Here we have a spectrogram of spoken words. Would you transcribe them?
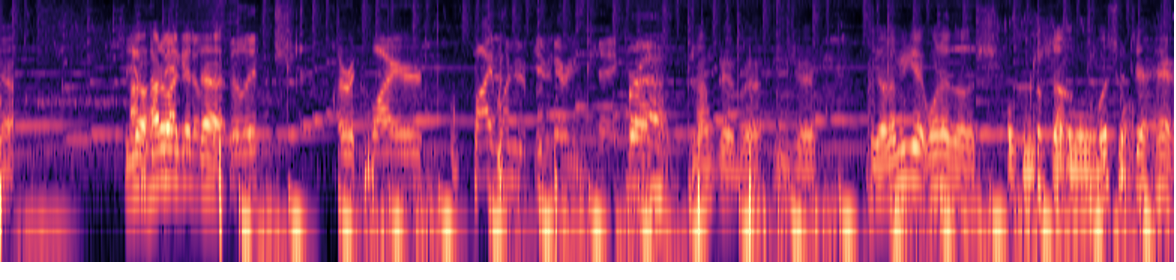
Yeah. So yo, I'm how do I get that? Village. I require 500 blueberries today. No, I'm good, bro. You good? Yo, let me get one of those. What's up? What's with your hair?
